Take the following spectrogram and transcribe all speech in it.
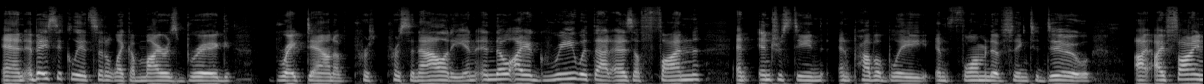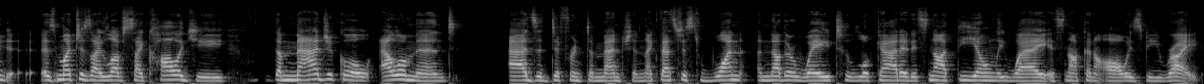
And, and basically, it's sort of like a Myers Briggs breakdown of per- personality. And, and though I agree with that as a fun and interesting and probably informative thing to do, I, I find as much as I love psychology, the magical element adds a different dimension. Like that's just one another way to look at it. It's not the only way. It's not going to always be right.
